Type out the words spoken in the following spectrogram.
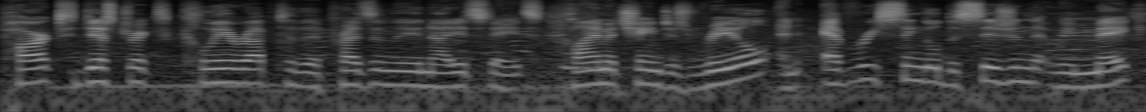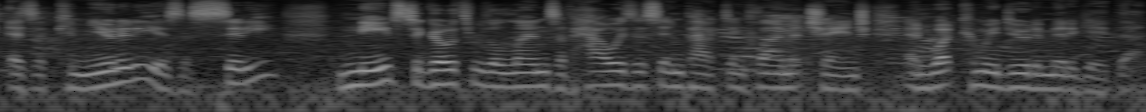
parks district clear up to the President of the United States, climate change is real and every single decision that we make as a community, as a city, needs to go through the lens of how is this impacting climate change and what can we do to mitigate that.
